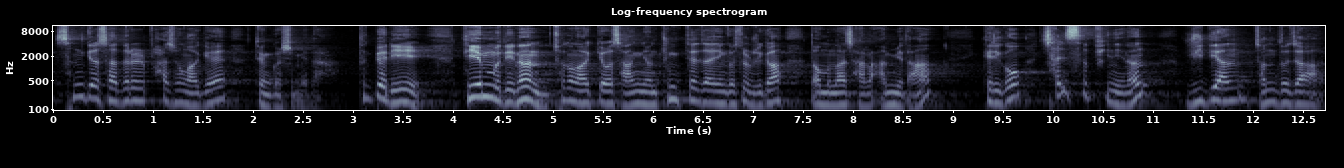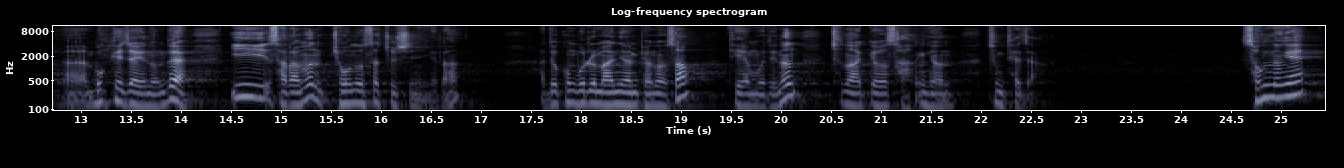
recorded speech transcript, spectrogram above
선교사들을 파송하게 된 것입니다. 특별히 디엠 무디는 초등학교 4학년 중퇴자인 것을 우리가 너무나 잘 압니다. 그리고 찰스 피니는 위대한 전도자 어, 목회자였는데 이 사람은 변호사 출신입니다. 아주 공부를 많이 한 변호사 디엠 무디는 초등학교 4학년 중퇴자. 성령의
